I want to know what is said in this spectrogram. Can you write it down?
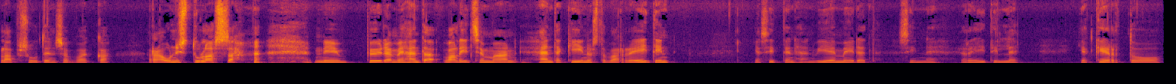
lapsuutensa vaikka Raunistulassa, niin pyydämme häntä valitsemaan häntä kiinnostavan reitin ja sitten hän vie meidät sinne reitille ja kertoo,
